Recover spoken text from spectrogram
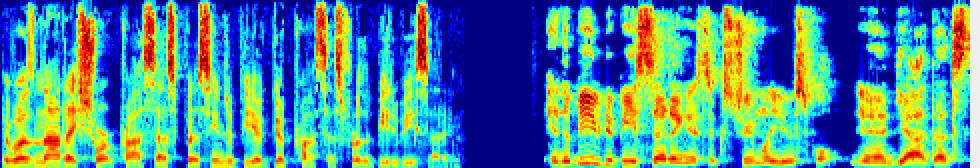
It was not a short process, but it seemed to be a good process for the B2B setting. In the B2B setting, it's extremely useful. And yeah, that's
